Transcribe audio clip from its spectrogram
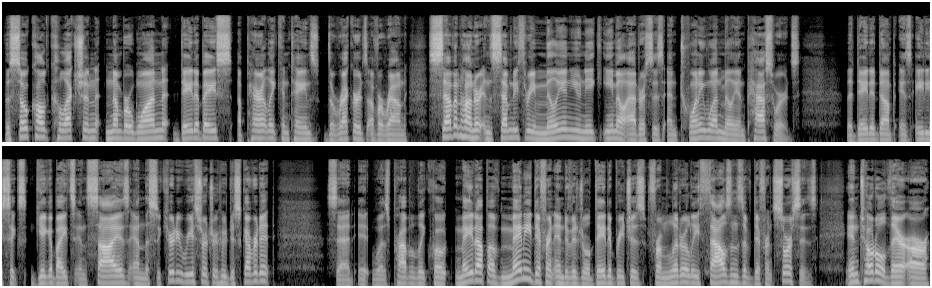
The so called collection number one database apparently contains the records of around 773 million unique email addresses and 21 million passwords. The data dump is 86 gigabytes in size, and the security researcher who discovered it said it was probably, quote, made up of many different individual data breaches from literally thousands of different sources. In total, there are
